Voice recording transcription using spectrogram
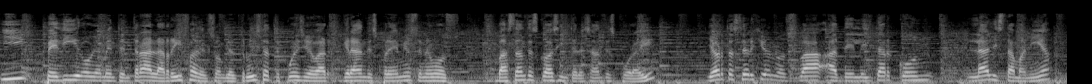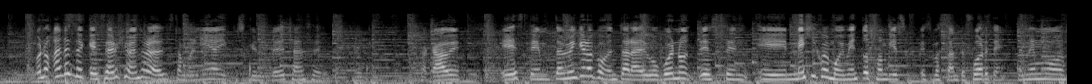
Y pedir, obviamente, entrar a la rifa del zombie altruista. Te puedes llevar grandes premios. Tenemos bastantes cosas interesantes por ahí. Y ahorita Sergio nos va a deleitar con la listamanía. Bueno, antes de que Sergio entre a la listamanía y pues que le dé chance de acabe, este, también quiero comentar algo. Bueno, este, en México el movimiento zombie es, bastante fuerte. Tenemos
